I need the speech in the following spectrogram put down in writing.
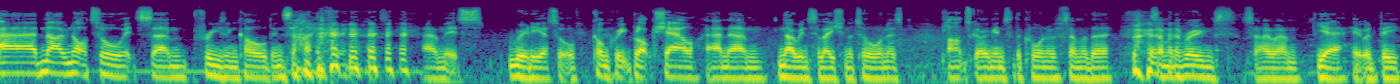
Uh, no, not at all. It's um, freezing cold inside. um, it's really a sort of concrete block shell and um, no insulation at all, and there's plants growing into the corner of some of the some of the rooms. So um, yeah, it would be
